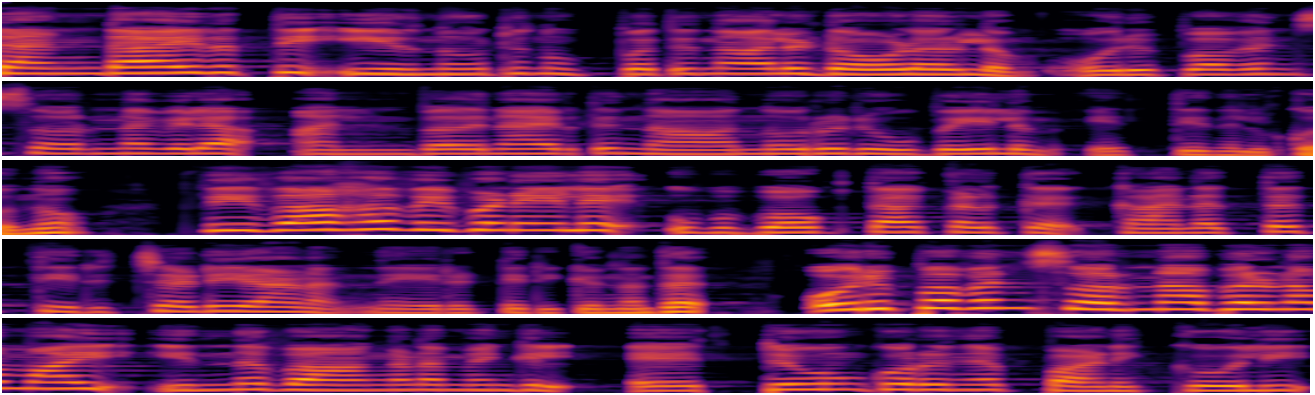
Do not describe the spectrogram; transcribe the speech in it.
രണ്ടായിരത്തി ഇരുന്നൂറ്റി മുപ്പത്തിനാല് ഡോളറിലും ഒരു പവൻ സ്വർണവില അൻപതിനായിരത്തി നാനൂറ് രൂപയിലും എത്തി നിൽക്കുന്നു. വിവാഹ വിപണിയിലെ ഉപഭോക്താക്കൾക്ക് കനത്ത തിരിച്ചടിയാണ് നേരിട്ടിരിക്കുന്നത്. ഒരു പവൻ സ്വർണാഭരണമായി ഇന്ന് വാങ്ങണമെങ്കിൽ ഏറ്റവും കുറഞ്ഞ പണിക്കൂലി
